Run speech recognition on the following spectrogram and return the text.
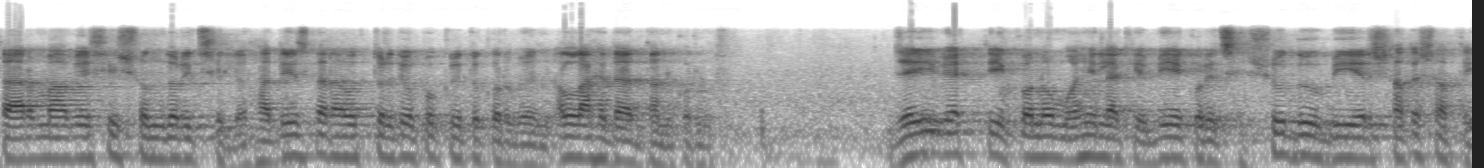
তার মা বেশি সুন্দরী ছিল। হাদিস দ্বারা উত্তর দিয়ে উপকৃত করবেন। আল্লাহ হেদায়ত দান করুন। যেই ব্যক্তি কোনো মহিলাকে বিয়ে করেছে, শুধু বিয়ের সাথে সাথে,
